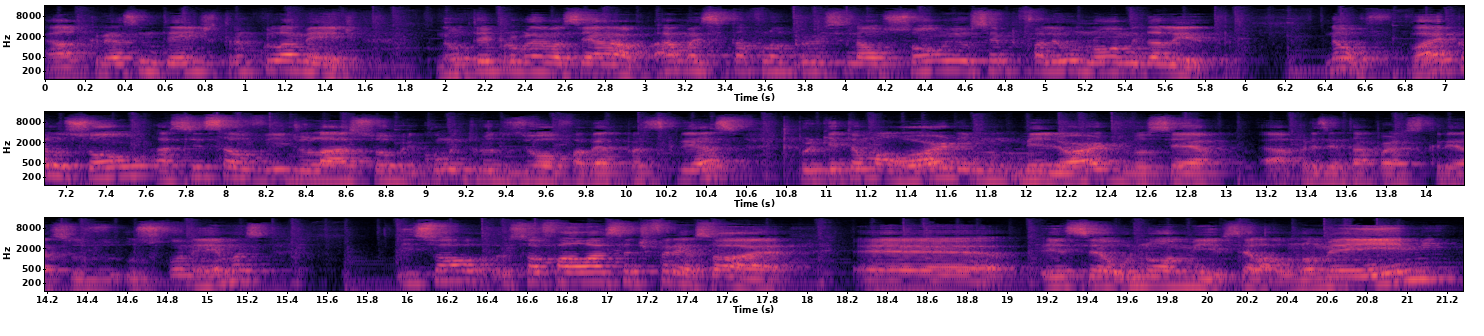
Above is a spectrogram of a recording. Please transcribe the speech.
A criança entende tranquilamente. Não tem problema assim, ah, ah mas você está falando para eu ensinar o som e eu sempre falei o nome da letra. Não, vai pelo som, assista o vídeo lá sobre como introduzir o alfabeto para as crianças, porque tem uma ordem melhor de você apresentar para as crianças os, os fonemas e só, só falar essa diferença. Ó, é, é, esse é o nome, sei lá, o nome é M,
